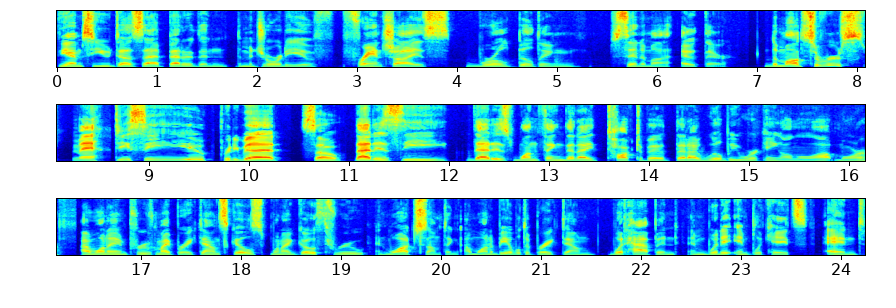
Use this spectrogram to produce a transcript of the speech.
the MCU does that better than the majority of franchise world building cinema out there. The Monsterverse, meh. DCEU, pretty bad. So that is the that is one thing that I talked about that I will be working on a lot more. I want to improve my breakdown skills. When I go through and watch something, I want to be able to break down what happened and what it implicates. And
